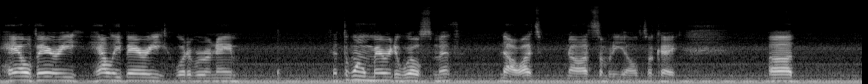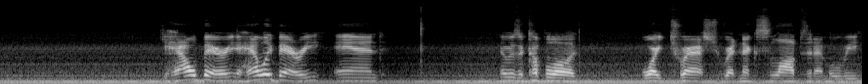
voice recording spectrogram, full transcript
Hale Berry, Halle Berry, whatever her name. Is that the one married to Will Smith? No, that's no, that's somebody else. Okay. Uh, Halle Berry, Halle Berry, and there was a couple of white trash redneck slobs in that movie.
